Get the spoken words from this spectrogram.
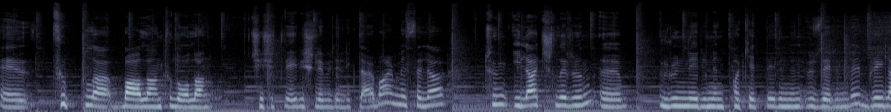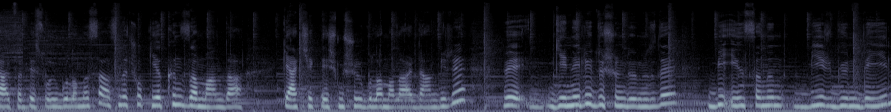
e, tıpla bağlantılı olan çeşitli erişilebilirlikler var. Mesela tüm ilaçların e, ürünlerinin paketlerinin üzerinde Braille alfabesi uygulaması aslında çok yakın zamanda gerçekleşmiş uygulamalardan biri ve geneli düşündüğümüzde bir insanın bir gün değil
